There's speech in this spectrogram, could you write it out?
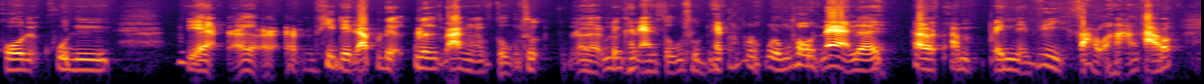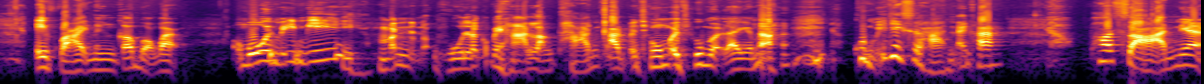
คนคุณเนี่ยที่ได้รับเลือกเลือกตั้งสูงสุดเรื่องคะแนนสูงสุดเนี่ยต้องลงโทษแน่เลย ถ้าทำเป็นอย่างที่กล่าวหาเขาไอ้ฝ่ายหนึ่งก็บอกว่า โอ้ยไม่มี มันโอ้โหแล้วก็ไปหาหลักฐานการประชุมประชุมอะไรกันมาคุณไม่ใช่ศาลนะคะ เพราะศาลเนี่ย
